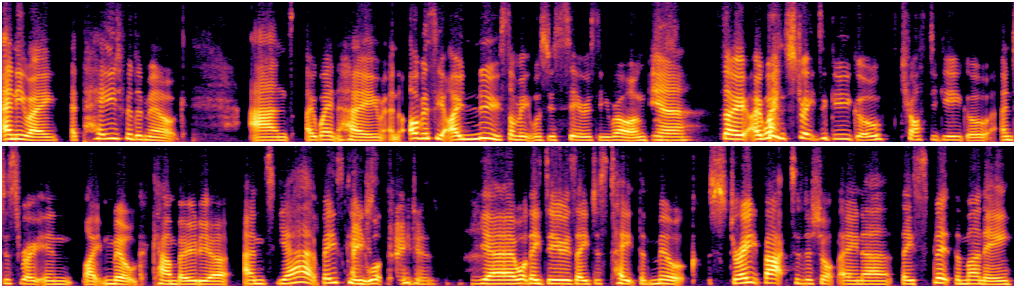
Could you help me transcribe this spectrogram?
Anyway, I paid for the milk, and I went home, and obviously I knew something was just seriously wrong. yeah. So I went straight to Google, trusty Google, and just wrote in like milk Cambodia, and yeah, basically Pages, what pages. Yeah, what they do is they just take the milk straight back to the shop owner. They split the money,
